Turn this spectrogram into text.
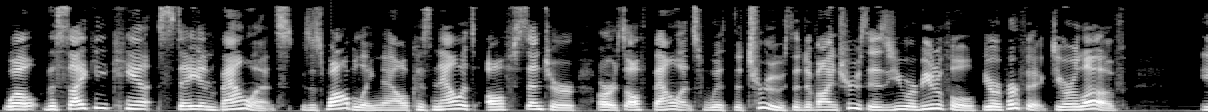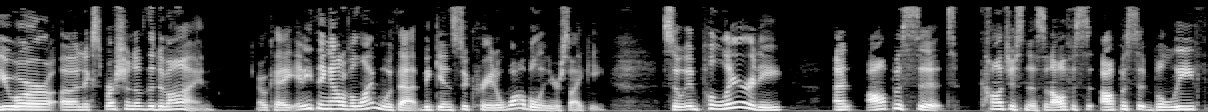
Well, the psyche can't stay in balance because it's wobbling now because now it's off center or it's off balance with the truth. The divine truth is you are beautiful, you are perfect, you are love. You are an expression of the divine. Okay? Anything out of alignment with that begins to create a wobble in your psyche. So in polarity, an opposite consciousness, an opposite, opposite belief,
